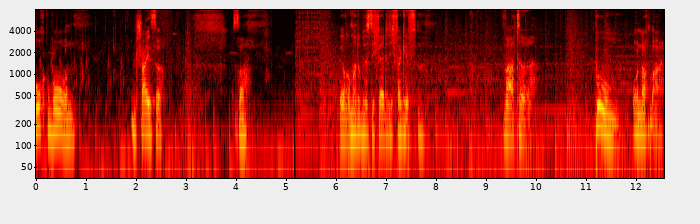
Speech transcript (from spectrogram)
hochgeboren. Und scheiße. So. Wer auch immer du bist, ich werde dich vergiften. Warte. Boom. Und nochmal.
